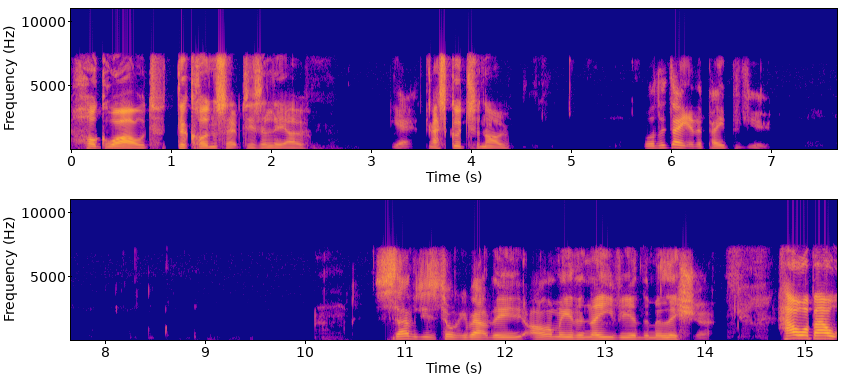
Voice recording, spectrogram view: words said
Hog Wild, the concept is a Leo. Yeah. That's good to know. Well, the date of the pay per view. Savage is talking about the army, the navy, and the militia. How about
